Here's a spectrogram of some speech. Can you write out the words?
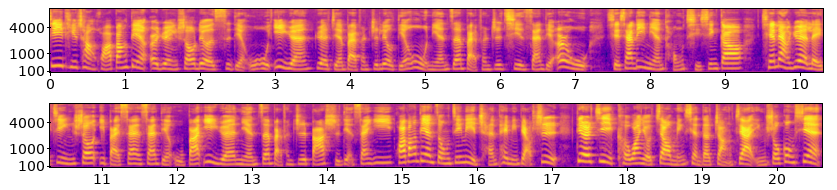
记忆体厂华邦电二月营收六十四点五五亿元，月减百分之六点五，年增百分之七十三点二五，写下历年同期新高。前两月累计营收一百三十三点五八亿元，年增百分之八十点三一。华邦电总经理陈佩明表示，第二季渴望有较明显的涨价营收贡献。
